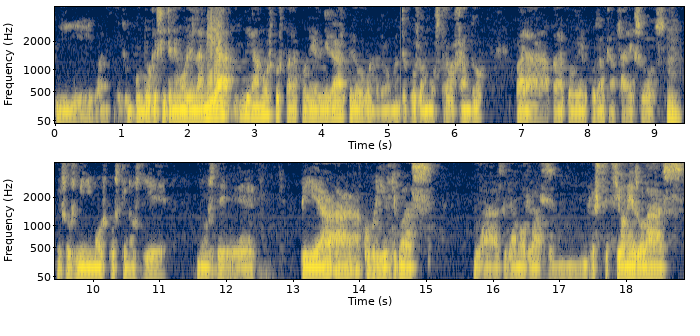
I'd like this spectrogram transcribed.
Y, bueno, es un punto que sí tenemos en la mira, digamos, pues para poder llegar, pero bueno, de momento pues vamos trabajando para, para poder pues alcanzar esos, mm. esos mínimos pues que nos dé, nos dé pie a, cubrir las, las, digamos, las restricciones o las,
